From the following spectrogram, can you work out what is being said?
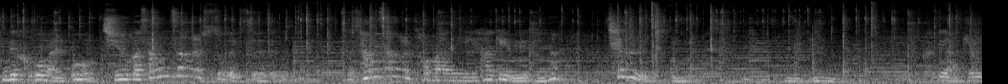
근데 그거 말고 지우가 상상할 수가 있어야 되거든요. 그러니까 상상을 더 많이 하기 위해서는 책을 읽었으면 좋겠어요. 음, 음. 그게 아주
